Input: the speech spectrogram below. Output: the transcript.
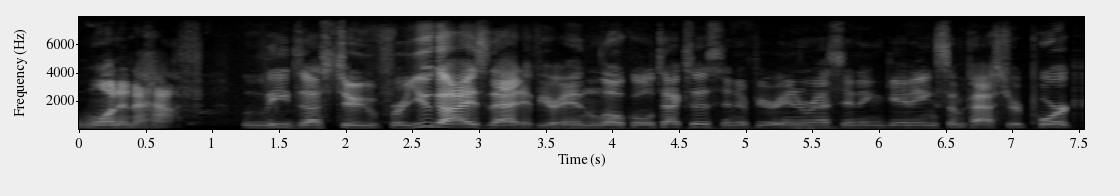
one and a half. Leads us to, for you guys, that if you're in local Texas and if you're interested in getting some pastured pork,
